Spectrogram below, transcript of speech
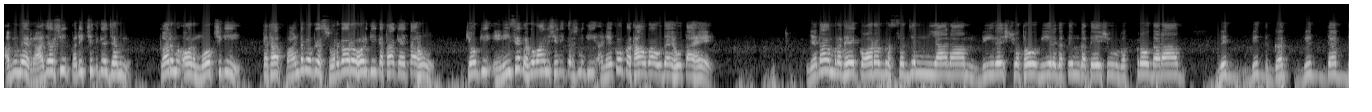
अभी मैं राजर्षि परीक्षित के जन्म, कर्म और मोक्ष की तथा पांडवों के स्वर्गारोहण की कथा कहता हूँ, क्योंकि इन्हीं से भगवान श्री कृष्ण की अनेकों कथाओं का उदय होता है। यदा मृधे कौरव सज्जन्यानाम वीरेश्वथो वीरगतिम गतेषु वक्रोदरा विद विद विदर्ध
